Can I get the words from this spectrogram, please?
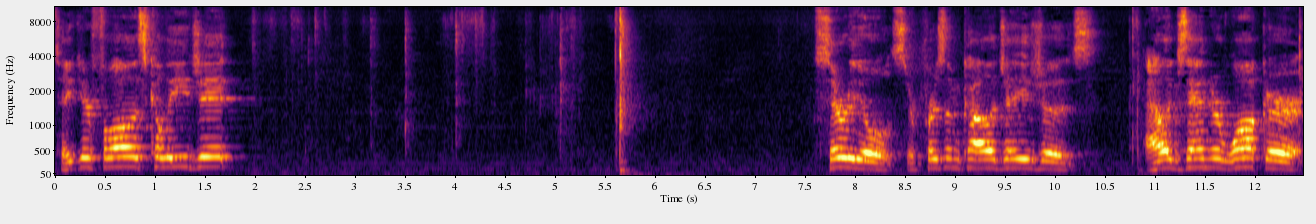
Take your flawless collegiate. Cereals or Prizm College Asias. Alexander Walker.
